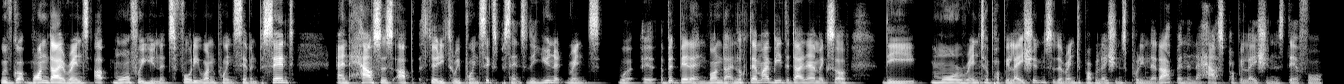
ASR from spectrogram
we've got Bondi rents up more for units, 41.7%, and houses up 33.6%. So the unit rents were a bit better in Bondi. And look, there might be the dynamics of the more renter population. So the renter population is putting that up, and then the house population is therefore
